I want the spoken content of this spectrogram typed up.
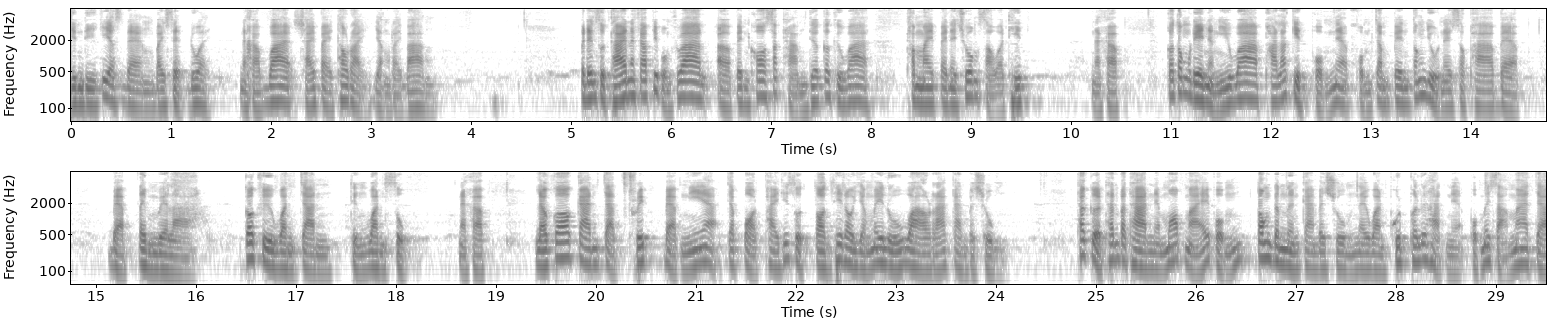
ยินดีที่จะแสดงใบเสร็จด้วยนะครับว่าใช้ไปเท่าไหร่อย่างไรบ้าง ประเด็นสุดท้ายนะครับที่ผมคิดว่าเอ่อเป็นข้อสักถามเยอะก็คือว่าทำไมไปในช่วงเสาร์อาทิตย์นะครับ ก็ต้องเรียนอย่างนี้ว่าภารกิจผมเนี่ยผมจำเป็นต้องอยู่ในสภาแบบแบบเต็มเวลา ก็คือวันจันทร์ถึงวันศุกร์นะครับ แล้วก็การจัดทริปแบบนี้จะปลอดภัยที่สุดตอนที่เรายังไม่รู้วาระการประชุม ถ้าเกิดท่านประธานเนี่ยมอบหมายให้ผมต้องดำเนินการประชุมในวันพุธพฤหัสเนี่ยผมไม่สามารถจะ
